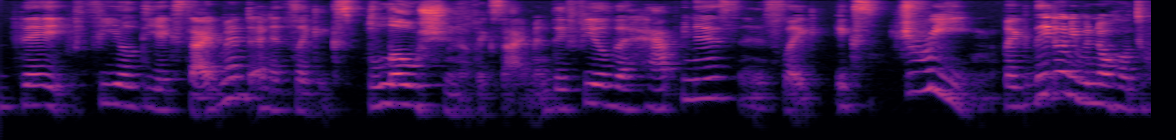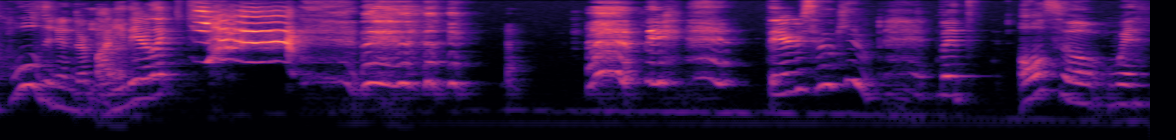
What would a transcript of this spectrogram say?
they feel the excitement and it's like explosion of excitement. They feel the happiness and it's like extreme. Like they don't even know how to hold it in their body. Yeah. They're like yeah! they, they're so cute. But also with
